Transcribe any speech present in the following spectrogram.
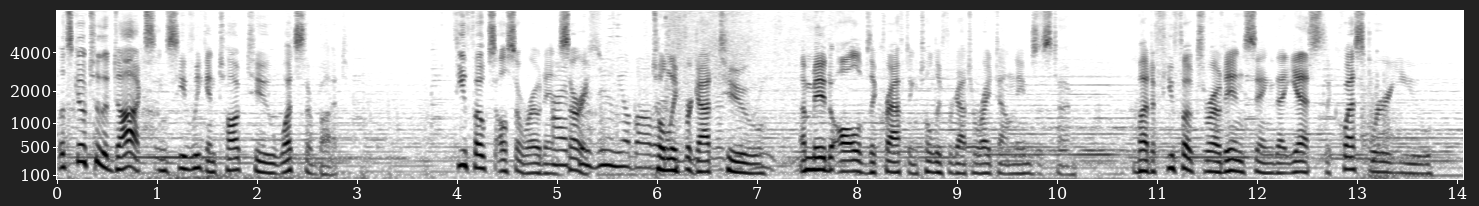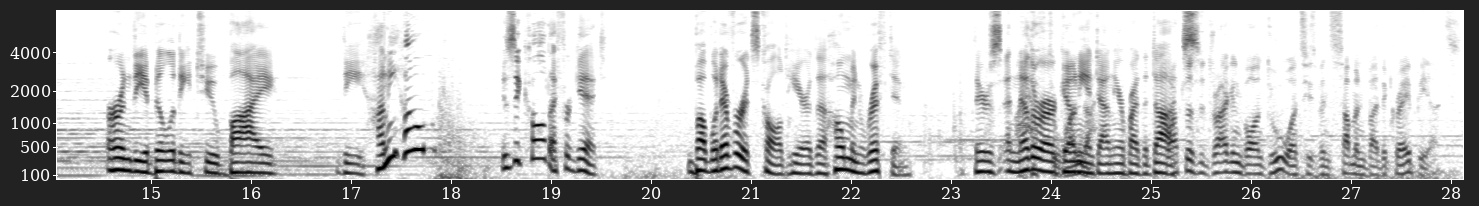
Let's go to the docks and see if we can talk to what's their butt. A few folks also wrote in. I Sorry, presume you'll bother totally forgot to amid all of the crafting. Totally forgot to write down names this time. But a few folks wrote in saying that yes, the quest where you earn the ability to buy the honey home is it called? I forget. But whatever it's called here, the home in Riften. There's another Argonian wonder, down here by the docks. What does the Dragonborn do once he's been summoned by the Greybeards?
